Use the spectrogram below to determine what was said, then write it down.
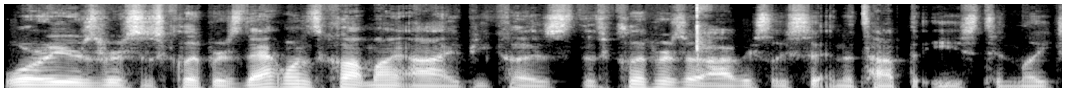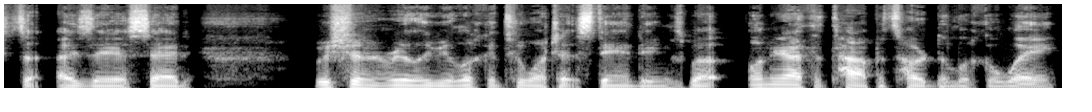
Warriors versus Clippers. That one's caught my eye because the Clippers are obviously sitting atop the East, and like Isaiah said, we shouldn't really be looking too much at standings. But when you're at the top, it's hard to look away.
